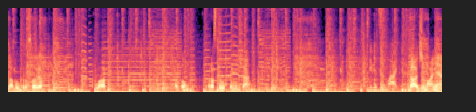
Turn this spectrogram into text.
Да, был кроссовер. Лад. Потом раскрутка мяча. І віджимання. Да, отжимания.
